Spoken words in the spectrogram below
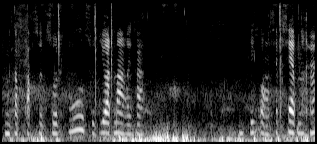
กินกับผักสดๆโอ้สุดยอดมากเลยค่ะ พริกอ่องแซ่บๆนะคะ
